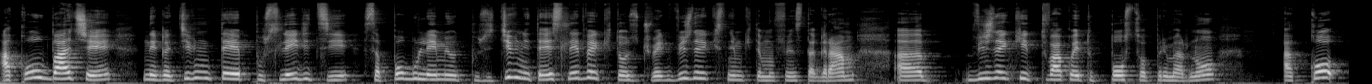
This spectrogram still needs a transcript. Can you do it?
Ако обаче негативните последици са по-големи от позитивните, следвайки този човек, виждайки снимките му в Инстаграм, виждайки това, което поства, примерно, ако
